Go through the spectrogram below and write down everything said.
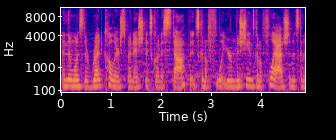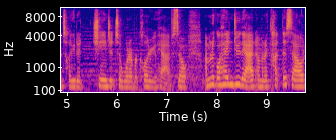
and then once the red color is finished, it's going to stop. It's going to, your machine's going to flash and it's going to tell you to change it to whatever color you have. So I'm going to go ahead and do that. I'm going to cut this out.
